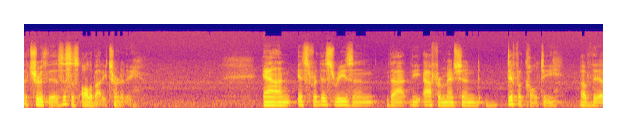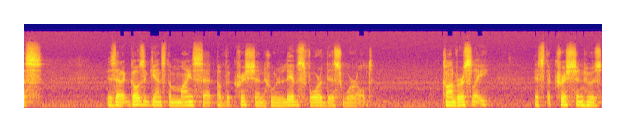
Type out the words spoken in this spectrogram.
The truth is, this is all about eternity. And it's for this reason that the aforementioned difficulty of this is that it goes against the mindset of the Christian who lives for this world. Conversely, it's the Christian who's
